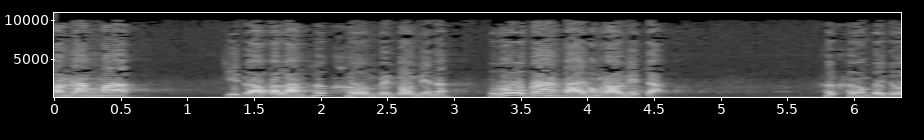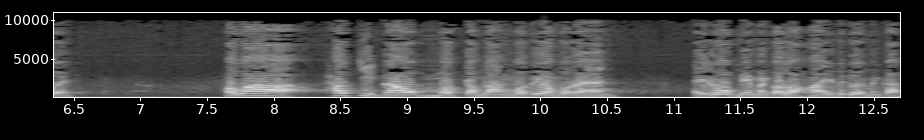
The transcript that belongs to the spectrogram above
กำลังมาก จิตเรากำลังฮึกเหิมเป็นต้นเนี่ยนะรูปร่างกายของเราเนี่ยจะฮึกเหิมไปด้วย เพราะว่าถ้าจิตเราหมดกำลังหมดเรี่ยวหมดแรง ไอ้รูปนี้มันก็เราให้ไปด้วยเหมือนกัน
